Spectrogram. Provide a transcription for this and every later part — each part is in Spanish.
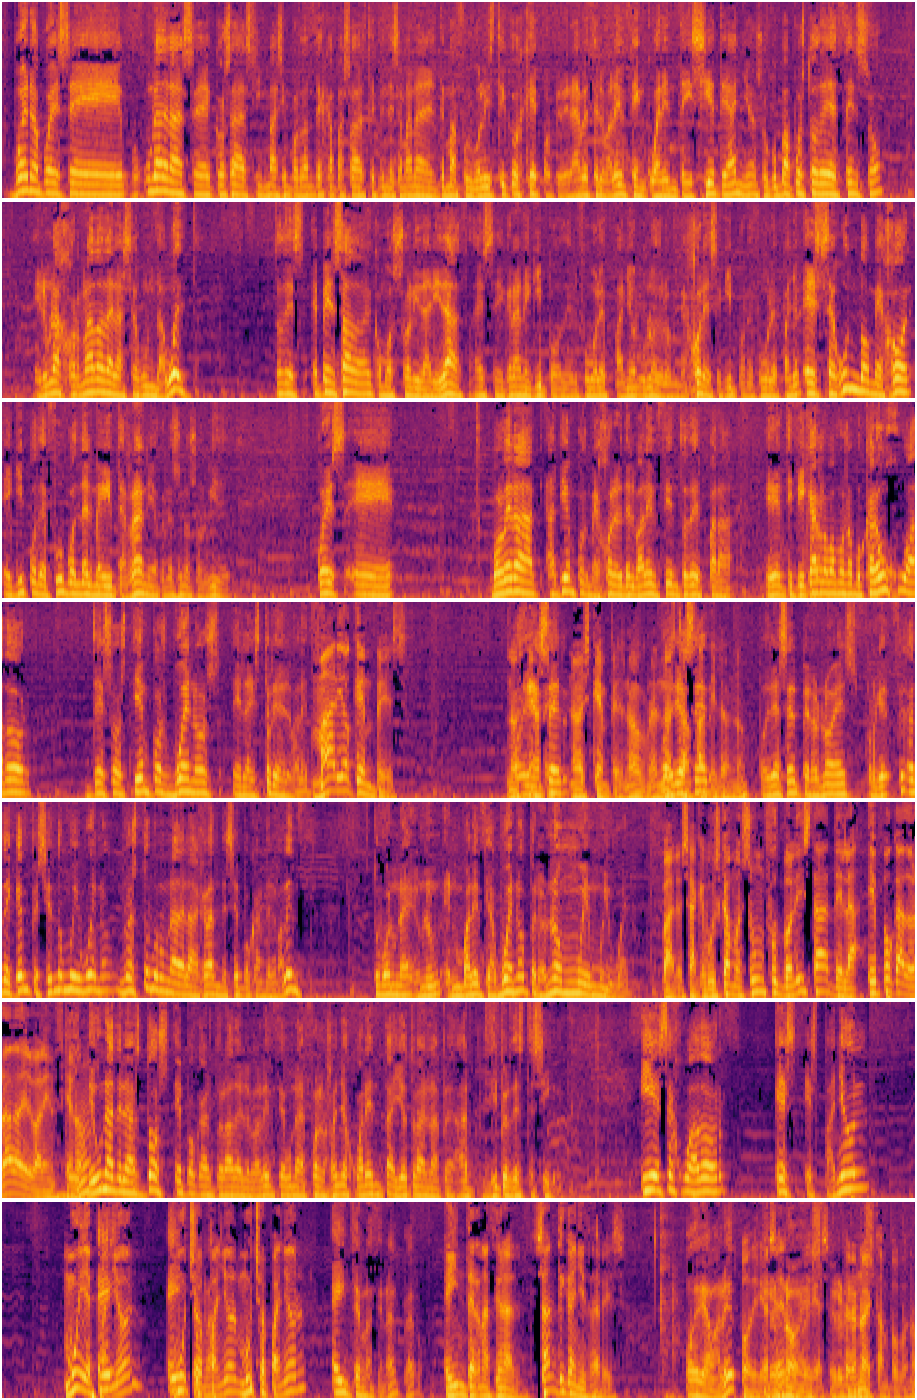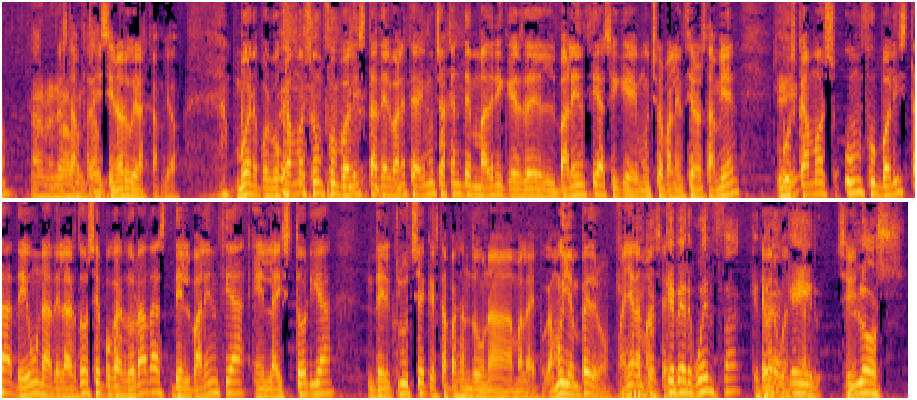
Bueno, pues eh, una de las eh, cosas más importantes que ha pasado este fin de semana en el tema futbolístico es que por primera vez el Valencia en 47 años ocupa puesto de descenso en una jornada de la segunda vuelta. Entonces, he pensado eh, como solidaridad a ese gran equipo del fútbol español, uno de los mejores equipos de fútbol español, el segundo mejor equipo de fútbol del Mediterráneo, que no se nos olvide. Pues eh, volver a, a tiempos mejores del Valencia. Entonces, para identificarlo, vamos a buscar a un jugador de esos tiempos buenos en la historia del Valencia. Mario Kempes. No es Podría Kempes, ser. no es Kempes, no, no es tan ser, fácil, ¿no? Podría ser, pero no es. Porque fíjate, Kempe, siendo muy bueno, no estuvo en una de las grandes épocas del Valencia. Estuvo en, una- en un, en un Valencia bueno, pero no muy, muy bueno. Vale, o sea que buscamos un futbolista de la época dorada del Valencia, ¿no? De una de las dos épocas doradas del Valencia, una fue en los años 40 y otra en la- a principios de este siglo. Y ese jugador es español Muy español, E- e mucho español, mucho español e internacional, claro. e internacional. Santi Cañizares. Podría valer, Podría pero ser, no podría es. ser, pero, no es tampoco, ¿no? Claro, no no es tan fácil. Si no, lo hubieras cambiado. Bueno, pues buscamos un futbolista del Valencia. Hay mucha gente en Madrid que es del Valencia, así que muchos valencianos también. Sí. Buscamos un futbolista de una de las dos épocas doradas del Valencia en la historia del cluche que está pasando una mala época. Muy bien, Pedro. Mañana Por más. tanto, ¿eh? Qué vergüenza que Qué tengan que vergüenza. ir Sí. los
